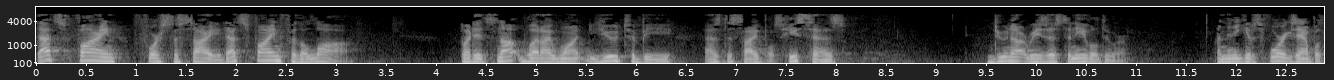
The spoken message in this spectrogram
that's fine for society. That's fine for the law. But it's not what I want you to be as disciples. He says, do not resist an evildoer. And then he gives four examples.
